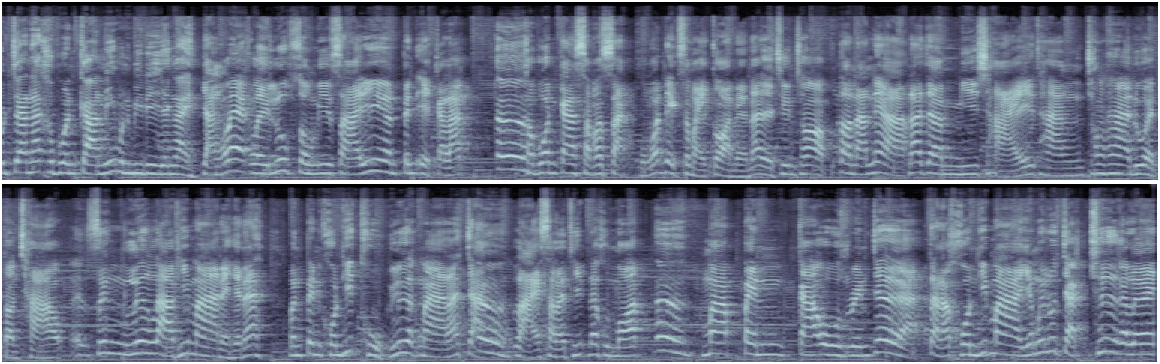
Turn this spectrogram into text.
คุณแจนนะขบวนการนี้มันมีดียังไง อย่างแรกเลยรูปทรงดีไซน์ที่มันเป็นเอกลักษณ์เออ ขบวนการสรรพสักผมว่าเด็กสมัยก่อนเนี่ยน่าจะชื่นชอบ ตอนนั้นเนี่ยน่าจะมีฉายทางช่อง 5 ด้วยตอนเช้า ซึ่งเรื่องราวที่มาเนี่ยเห็นนะมันเป็นคนที่ถูกเลือกมานะจากเออ หลายสารทิศนะคุณมอส เออ มาเป็นกาโอเรนเจอร์อะแต่ละคนที่มายังไม่รู้จักชื่อกันเลย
